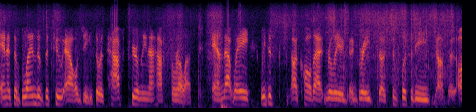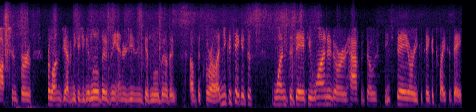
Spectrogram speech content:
and it's a blend of the two algae. So it's half spirulina, half chlorella, and that way we just uh, call that really a, a great uh, simplicity uh, option for for longevity because you get a little bit of the energy and you get a little bit of the of the chlorella, and you could take it just once a day if you wanted, or half a dose each day, or you could take it twice a day.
